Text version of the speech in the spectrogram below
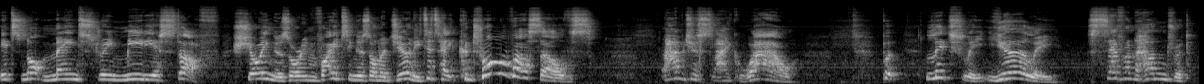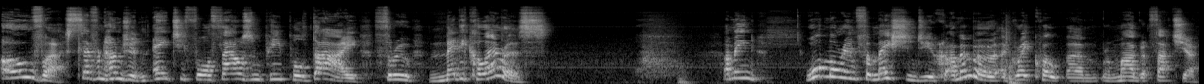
it's not mainstream media stuff showing us or inviting us on a journey to take control of ourselves. I'm just like wow. But literally yearly 700, over 784,000 people die through medical errors. I mean, what more information do you... I remember a great quote um, from Margaret Thatcher,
